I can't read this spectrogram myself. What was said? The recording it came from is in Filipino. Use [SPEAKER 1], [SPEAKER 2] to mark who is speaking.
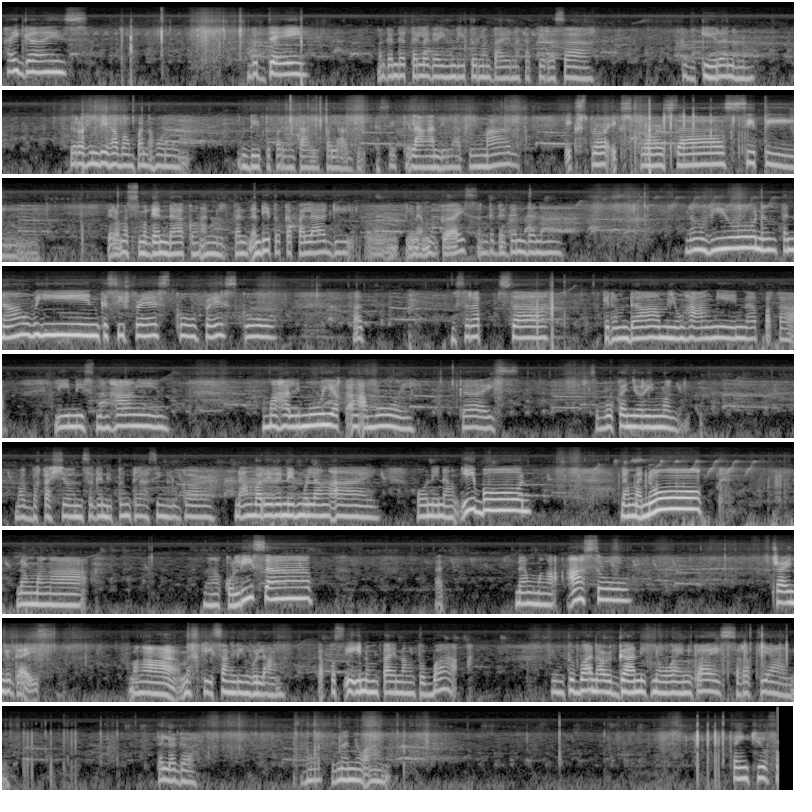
[SPEAKER 1] Hi guys. Good day. Maganda talaga yung dito lang tayo nakatira sa kabukiran ano. Pero hindi habang panahon dito pa rin tayo palagi kasi kailangan din nating mag explore explore sa city. Pero mas maganda kung andito ka palagi. Oh, tingnan mo guys, ang ganda-ganda ng ng view, ng tanawin, kasi fresco, fresco. At masarap sa pakiramdam yung hangin, napaka linis ng hangin. Mahalimuyak ang amoy. Guys, subukan nyo ring mag magbakasyon sa ganitong klaseng lugar na ang maririnig mo lang ay huni ng ibon, ng manok, ng mga mga kulisap, at ng mga aso. Try nyo guys. Mga maski isang linggo lang. Tapos iinom tayo ng tuba. Yung tuba na organic na wine guys. Sarap yan. Talaga. Oh, tingnan nyo ang Thank you for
